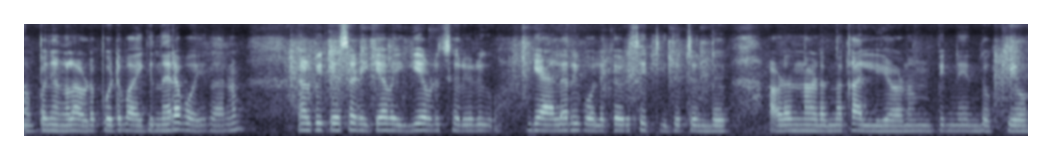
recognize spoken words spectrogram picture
അപ്പോൾ ഞങ്ങൾ അവിടെ പോയിട്ട് വൈകുന്നേരം പോയത് കാരണം ഞങ്ങൾ പിറ്റേ ദിവസം വൈകി. അവിടെ ചെറിയൊരു ഗാലറി പോലെയൊക്കെ അവർ സെറ്റ് ചെയ്തിട്ടുണ്ട്. അവിടെ നടന്ന കല്യാണം പിന്നെ എന്തൊക്കെയോ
